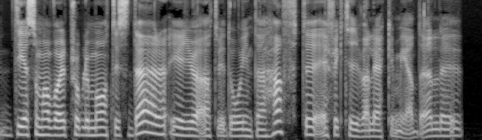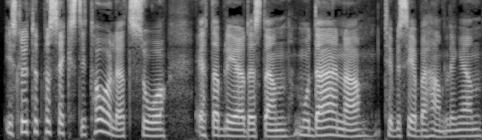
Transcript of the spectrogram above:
det som har varit problematiskt där är ju att vi då inte har haft effektiva läkemedel. I slutet på 60-talet så etablerades den moderna tbc-behandlingen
